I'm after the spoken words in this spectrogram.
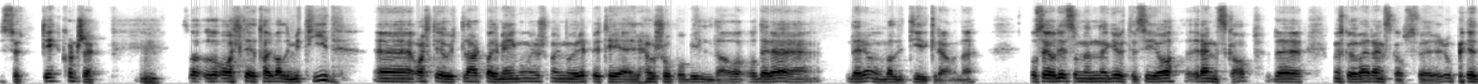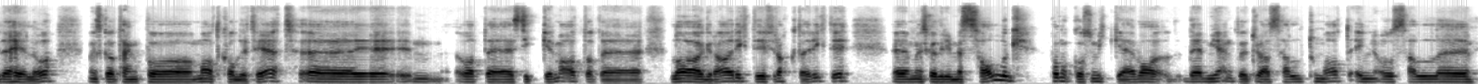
70, kanskje. Mm. Så, så, alt det tar veldig mye tid. Eh, alt er jo ikke lært bare med en gang, så man må repetere og se på bilder. Og, og det det er jo veldig tidkrevende. Og så er jo litt som en Gaute sier òg, regnskap. Det, man skal jo være regnskapsfører oppi det hele òg. Man skal tenke på matkvalitet. Eh, og at det er sikker mat, at det er lagra riktig, frakta riktig. Eh, man skal drive med salg på noe som ikke var Det er mye enklere tror jeg, å selge tomat enn å selge eh,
